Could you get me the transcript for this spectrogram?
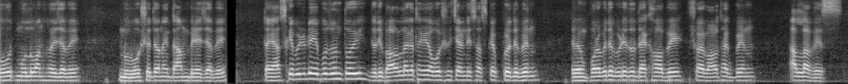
বহুত মূল্যবান হয়ে যাবে, ভবিষ্যতে অনেক দাম বেড়ে যাবে। তাই আজকে ভিডিওটা এই পর্যন্তই। যদি ভালো লাগে থাকে, অবশ্যই চ্যানেলটি সাবস্ক্রাইব করে দেবেন, এবং পরবর্তী ভিডিওতে দেখা হবে। সবাই ভালো থাকবেন। আল্লাহ হাফেজ।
